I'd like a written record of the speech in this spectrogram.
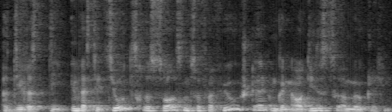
Also die, die Investitionsressourcen zur Verfügung stellen, um genau dieses zu ermöglichen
